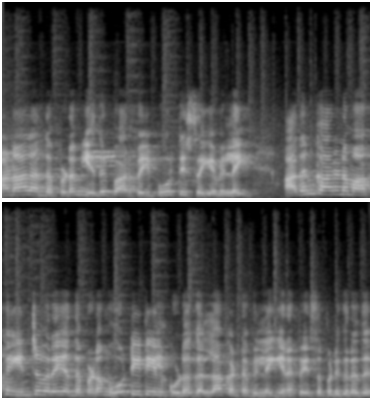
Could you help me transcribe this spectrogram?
ஆனால் அந்த படம் எதிர்பார்ப்பை பூர்த்தி செய்யவில்லை. அதன் காரணமாக இன்று வரை அந்த படம் ஓடிடியில் கூட கல்லா கட்டவில்லை என பேசப்படுகிறது.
